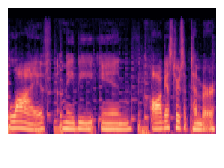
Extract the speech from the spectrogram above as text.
live maybe in August or September.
